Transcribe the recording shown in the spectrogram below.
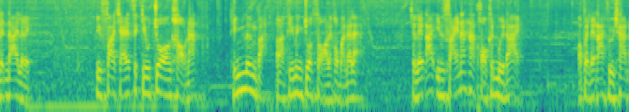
เล่นได้เลยมีฝ่ายใช้สกิลจวงเขานะ ทิ้งหนึ่งปะอะทิ้งหนึ่งจัวสองอะไรของมันนั่นแหละจะเล่นไออินไซด์นะหาของขึ้นมือได้ เอาไปเล่นไอฟิวชั่น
